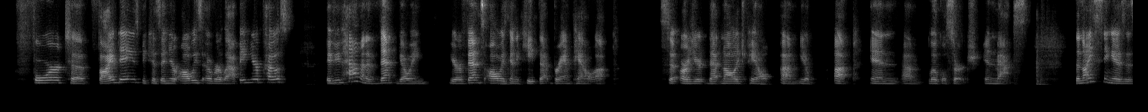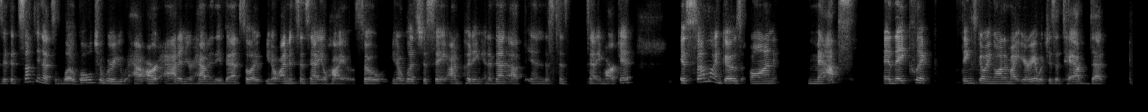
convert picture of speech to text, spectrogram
four to five days because then you're always overlapping your post. If you have an event going, your event's always going to keep that brand panel up. So, or your that knowledge panel, um, you know, up in um, local search in maps. The nice thing is, is if it's something that's local to where you are at and you're having the event. So, I, you know, I'm in Cincinnati, Ohio. So, you know, let's just say I'm putting an event up in the Cincinnati Cincinnati market. If someone goes on maps and they click things going on in my area, which is a tab that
